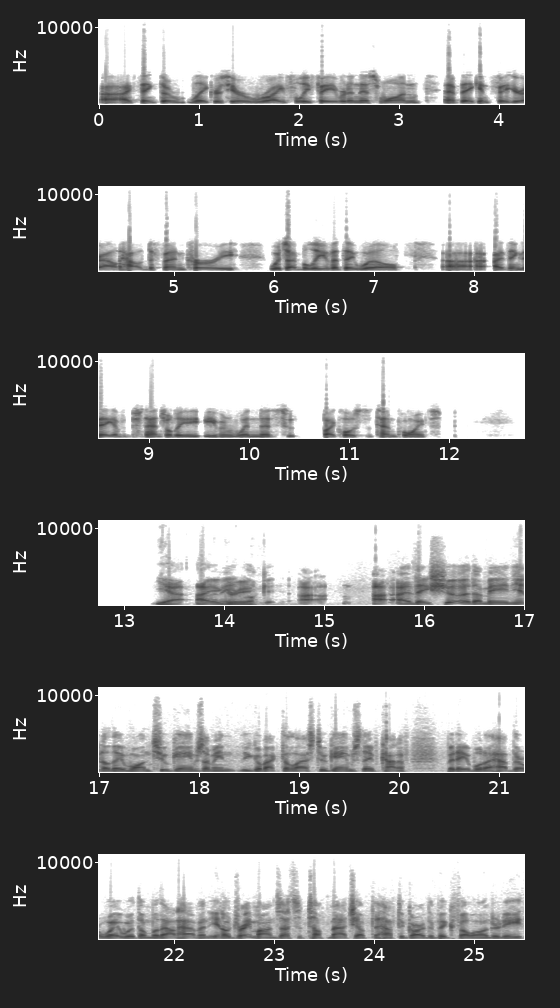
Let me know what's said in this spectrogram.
Uh, I think the Lakers here are rightfully favored in this one, and if they can figure out how to defend Curry, which I believe that they will, uh, I think they have the potential to even win this by close to ten points. Yeah, I agree. I mean, look, I, I, they should. I mean, you know, they won two games. I mean, you go back to the last two games, they've kind of been able to have their way with them without having, you know, Draymond's. That's a tough matchup to have to guard the big fellow underneath.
